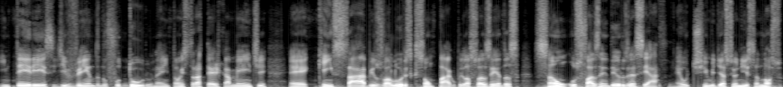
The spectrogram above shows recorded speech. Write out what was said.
interesse de venda no futuro, né? Então, estrategicamente, é, quem sabe os valores que são pagos pelas fazendas são os fazendeiros SA, é o time de acionista nosso.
